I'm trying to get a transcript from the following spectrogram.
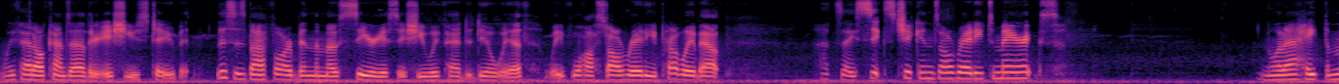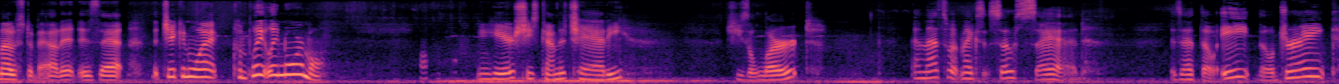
We've had all kinds of other issues too, but this has by far been the most serious issue we've had to deal with. We've lost already probably about, I'd say, six chickens already to Marek's. And what I hate the most about it is that the chicken went completely normal. You hear she's kind of chatty. She's alert. And that's what makes it so sad is that they'll eat, they'll drink,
